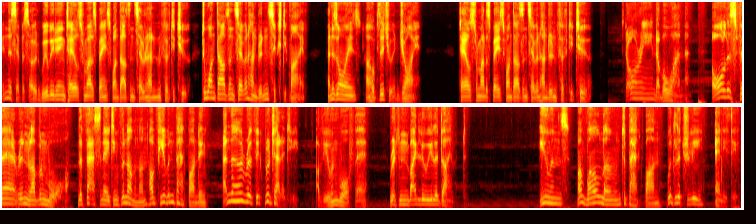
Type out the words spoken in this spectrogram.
In this episode, we'll be doing Tales from Outer Space 1752 to 1765. And as always, I hope that you enjoy. Tales from Outer Space 1752. Story number one. All is fair in love and war, the fascinating phenomenon of human pack bonding and the horrific brutality of human warfare, written by Louis Le Diamond. Humans are well known to pack bond with literally anything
